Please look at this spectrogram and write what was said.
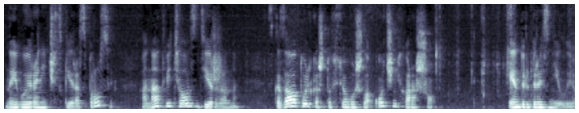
На его иронические расспросы она отвечала сдержанно – Сказала только, что все вышло очень хорошо. Эндрю дразнил ее.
